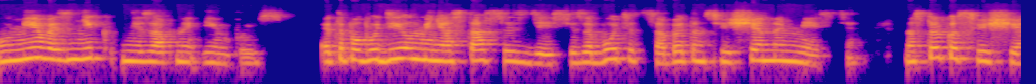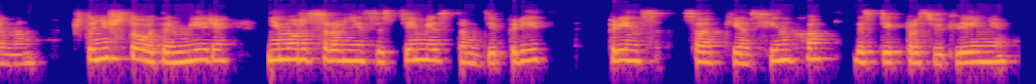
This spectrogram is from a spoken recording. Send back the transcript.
уме возник внезапный импульс. Это побудило меня остаться здесь и заботиться об этом священном месте, настолько священном, что ничто в этом мире не может сравниться с тем местом, где принц Сакьясинха достиг просветления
